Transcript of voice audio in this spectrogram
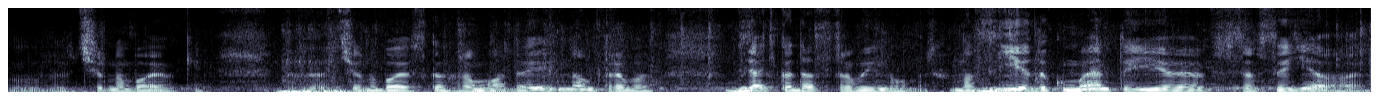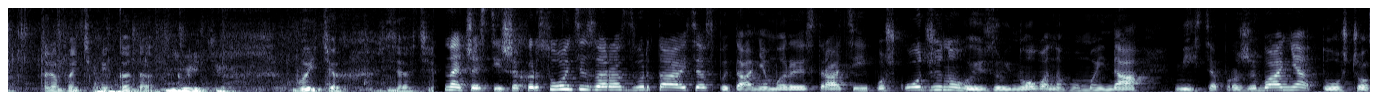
в Чорнобаївці, е, Чорнобаївська громада, і нам треба взяти кадастровий номер. У нас є документи, є все, все є, а треба тільки кадастровий витяг взяти. Найчастіше херсонці зараз звертаються з питаннями реєстрації пошкодженого і зруйнованого майна, місця проживання тощо,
